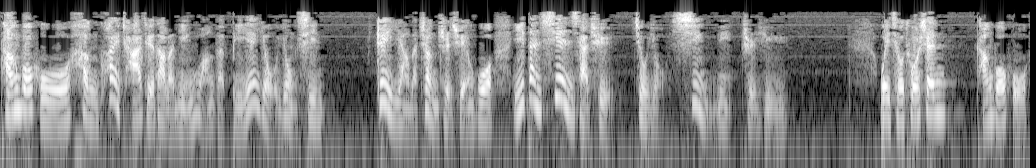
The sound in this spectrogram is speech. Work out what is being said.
唐伯虎很快察觉到了宁王的别有用心，这样的政治漩涡一旦陷下去，就有性命之虞。为求脱身，唐伯虎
